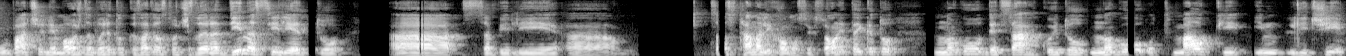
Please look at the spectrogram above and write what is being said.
обаче не може да бъде доказателство, че заради насилието а, са били а, са станали хомосексуални, тъй като много деца, които много от малки им личи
